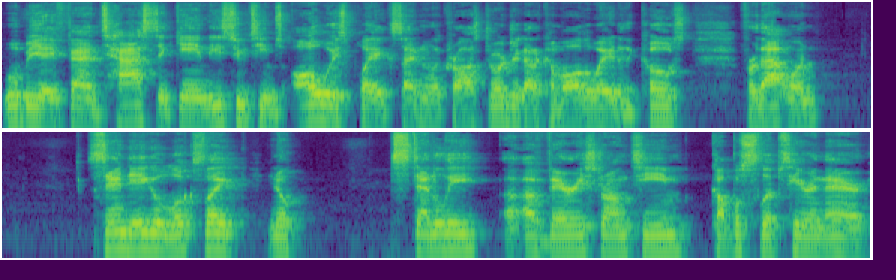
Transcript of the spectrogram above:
will be a fantastic game. These two teams always play exciting lacrosse. Georgia got to come all the way to the coast for that one. San Diego looks like, you know, steadily a, a very strong team. Couple slips here and there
